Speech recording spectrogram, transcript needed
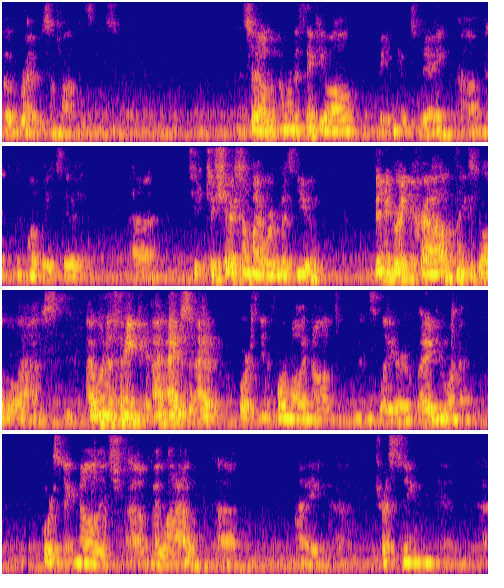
of ribosomopathies. And so I want to thank you all for being here today. Um, it's been lovely to, uh, to, to share some of my work with you. Been a great crowd. Thanks for all the laughs. I want to thank, I, I, just, I have, of course, informal acknowledgements later, but I do want to, of course, acknowledge uh, my lab, uh, my uh, trusting and uh,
